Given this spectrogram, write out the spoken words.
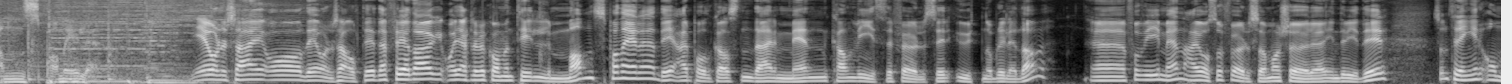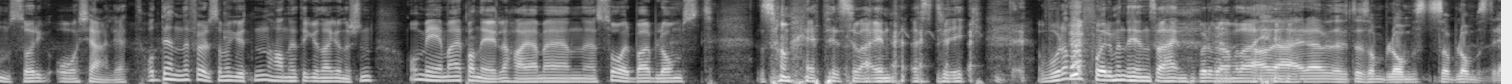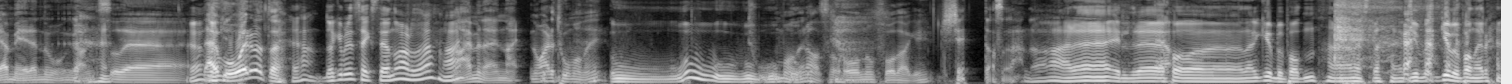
Mannspanelet. Det ordner seg, og det ordner seg alltid. Det er fredag, og hjertelig velkommen til Mannspanelet. Det er podkasten der menn kan vise følelser uten å bli ledd av. Eh, For vi menn er jo også følsomme og skjøre individer som trenger omsorg og kjærlighet. Og denne følsomme gutten, han heter Gunnar Gundersen, og med meg i panelet har jeg med en sårbar blomst som heter Svein Østvik. Hvordan er formen din, Svein? Går det bra med deg? Ja, det er eh, vet du, Som blomst så blomstrer jeg mer enn noen gang. Så det, Ja, det er vår, vet du. Ja, du har ikke blitt 60 ennå, har du det? Nei, men det, nei. Nå er det to måneder. Oh, oh, oh, oh, To måneder, altså. Og noen få dager. Shit, altså. Da er det eldre Ja. på Det er Gubbepodden eh, neste. Gubbe, gubbepanelet.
